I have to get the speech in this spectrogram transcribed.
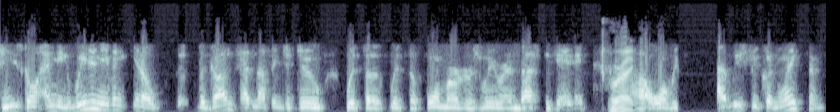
she's going. I mean, we didn't even, you know, the, the guns had nothing to do with the with the four murders we were investigating, right? Uh, or we at least we couldn't link them.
